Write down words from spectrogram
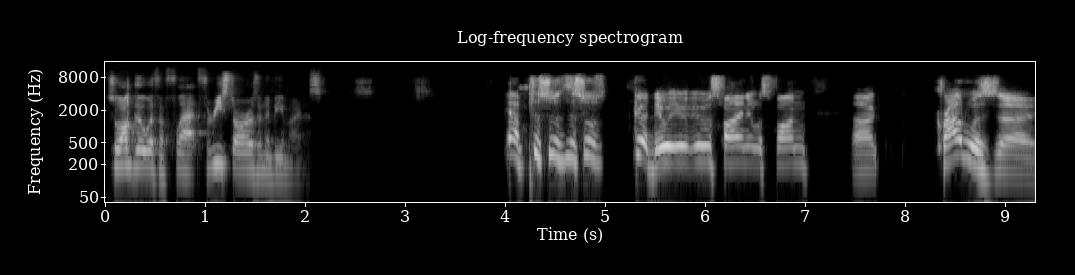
So I'll go with a flat three stars and a B minus. Yeah, this was this was good. It, it, it was fine. It was fun. Uh, crowd was uh,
